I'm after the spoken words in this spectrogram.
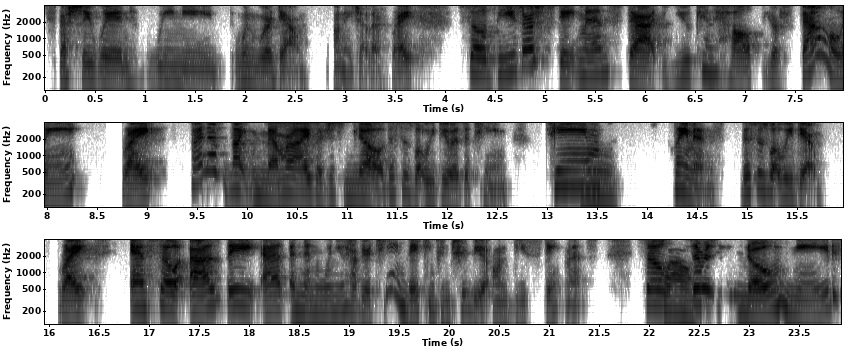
especially when we need, when we're down on each other, right? So these are statements that you can help your family, right? Kind of like memorize or just know this is what we do as a team. Team mm. Cleymans, this is what we do, right? And so as they add, and then when you have your team, they can contribute on these statements. So wow. there is no need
